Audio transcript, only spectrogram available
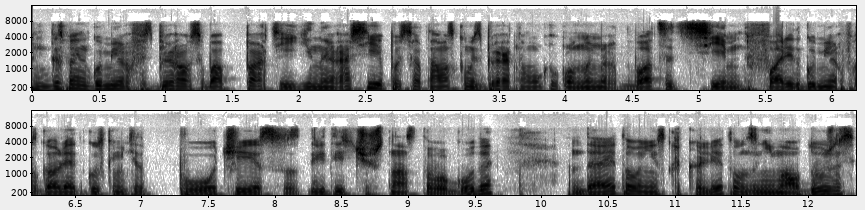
господин Гумеров избирался по партии «Единая Россия» по Сартаманскому избирательному округу номер 27. Фарид Гумеров возглавляет Госкомитет по ЧС с 2016 года. До этого несколько лет он занимал должность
